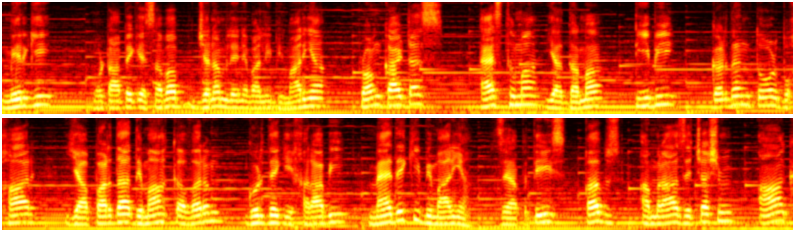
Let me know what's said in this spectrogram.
मिर्गी, मोटापे के सबब, जन्म लेने वाली बीमारियाँ प्रोंकाइटस एस्थमा या दमा, टीबी, गर्दन तोड़ बुखार या पर्दा दिमाग का वर्म गुर्दे की खराबी, मैदे की बीमारियाँ, ज़यापतीस, कब्ज, अमराज चश्म, आँख,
